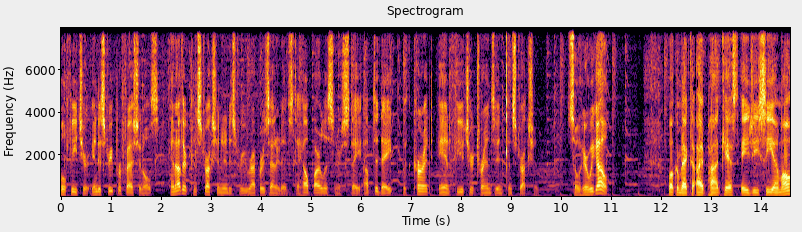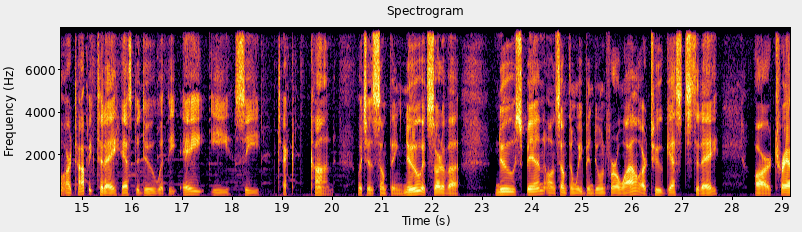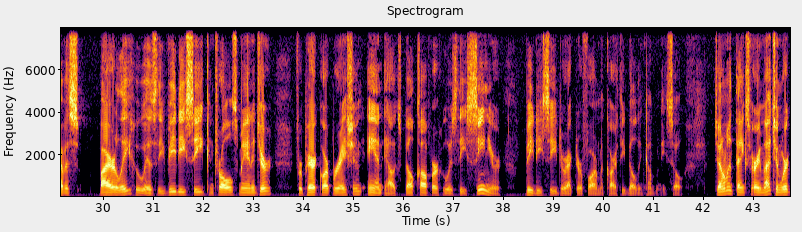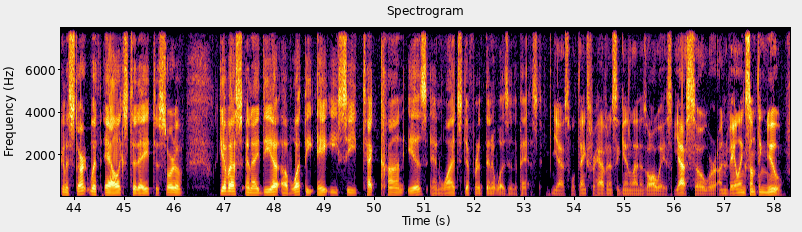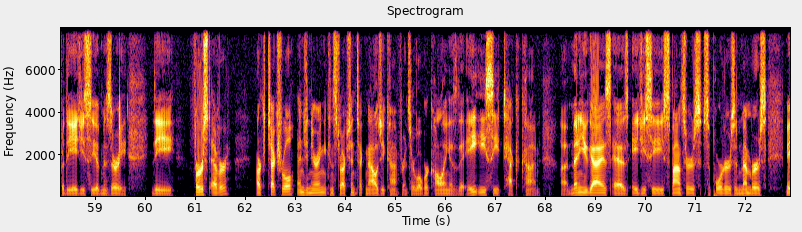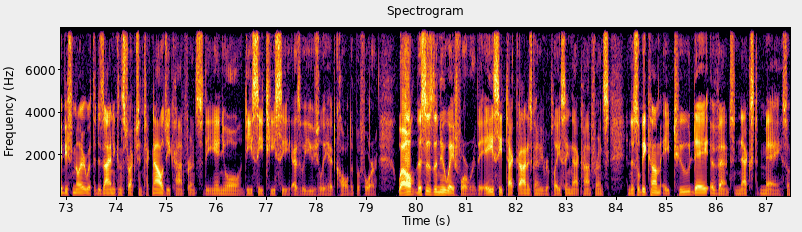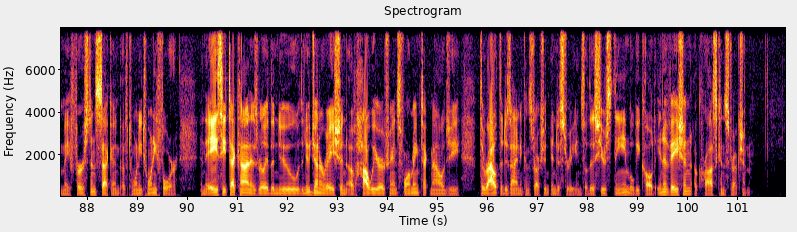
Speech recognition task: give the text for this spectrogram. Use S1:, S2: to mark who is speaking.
S1: We'll feature industry professionals and other construction industry representatives to help our listeners stay up to date with current and future trends in construction. So here we go. Welcome back to iPodcast AGCMO. Our topic today has to do with the AEC Tech Con, which is something new. It's sort of a new spin on something we've been doing for a while. Our two guests today are Travis Byerley, who is the VDC Controls Manager for PARIC Corporation, and Alex Belkofer, who is the Senior VDC Director for McCarthy Building Company. So Gentlemen, thanks very much. And we're going to start with Alex today to sort of give us an idea of what the AEC TechCon is and why it's different than it was in the past.
S2: Yes, well, thanks for having us again, Len, as always. Yes, so we're unveiling something new for the AGC of Missouri the first ever Architectural Engineering and Construction Technology Conference, or what we're calling as the AEC TechCon. Uh, many of you guys, as AGC sponsors, supporters, and members, may be familiar with the Design and Construction Technology Conference, the annual DCTC, as we usually had called it before. Well, this is the new way forward. The AEC TechCon is going to be replacing that conference, and this will become a two day event next May, so May 1st and 2nd of 2024. And the AEC TechCon is really the new the new generation of how we are transforming technology throughout the design and construction industry. And so this year's theme will be called Innovation Across Construction.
